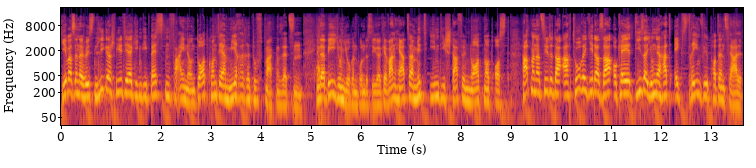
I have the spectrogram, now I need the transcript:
Jeweils in der höchsten Liga spielte er gegen die besten Vereine und dort konnte er mehrere Duftmarken setzen. In der B-Junioren-Bundesliga gewann Hertha mit ihm die Staffel Nord-Nordost. Hartmann erzielte da acht Tore, jeder sah, okay, dieser Junge hat extrem viel Potenzial.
